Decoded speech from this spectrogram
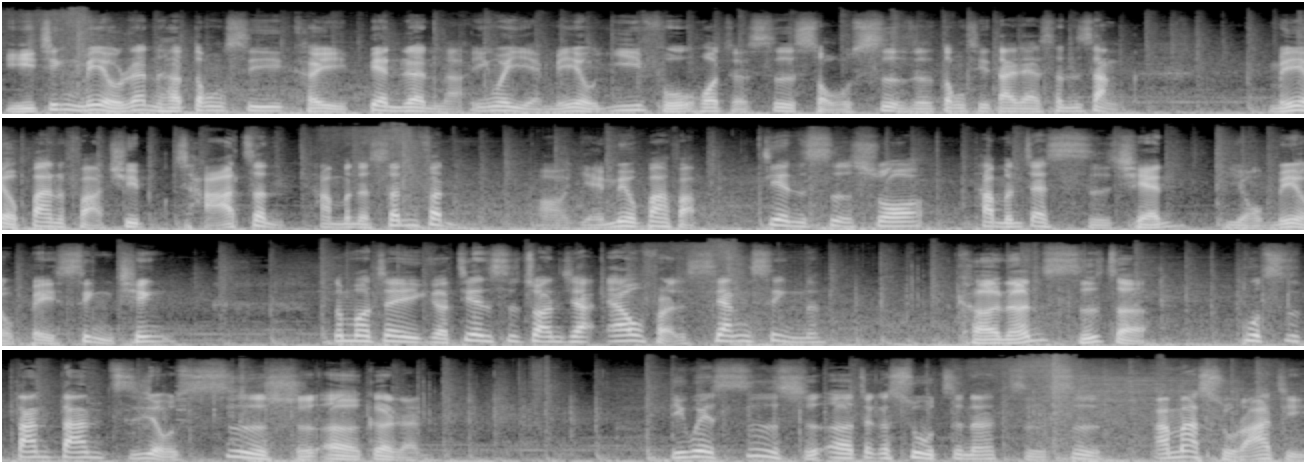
已经没有任何东西可以辨认了，因为也没有衣服或者是首饰的东西带在身上，没有办法去查证他们的身份啊，也没有办法见识说。他们在死前有没有被性侵？那么这一个鉴识专家 Alfred 相信呢，可能死者不是单单只有四十二个人，因为四十二这个数字呢，只是阿玛苏拉吉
